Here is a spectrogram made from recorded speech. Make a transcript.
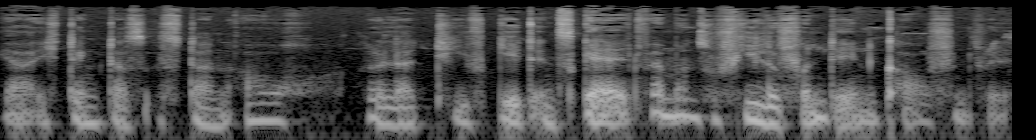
ja, ich denke, das ist dann auch relativ, geht ins Geld, wenn man so viele von denen kaufen will.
